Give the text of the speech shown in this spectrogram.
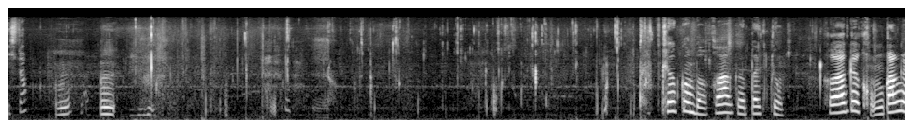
맛있어? 응, 응. 최근 먹어야게 뺐죠. 그러게 건강해.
